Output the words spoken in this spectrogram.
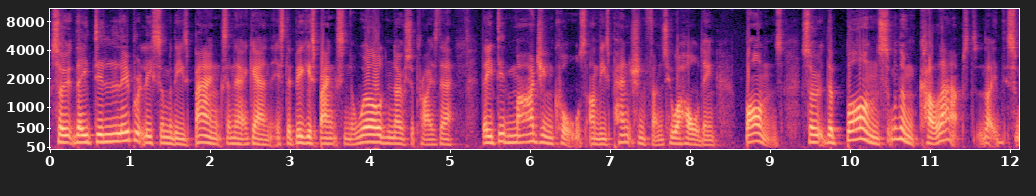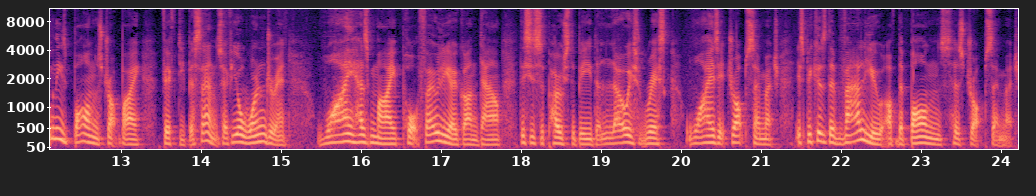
So they deliberately, some of these banks, and again, it's the biggest banks in the world, no surprise there, they did margin calls on these pension funds who are holding bonds. So the bonds, some of them collapsed. Like some of these bonds dropped by 50%. So if you're wondering, why has my portfolio gone down? This is supposed to be the lowest risk. Why has it dropped so much? It's because the value of the bonds has dropped so much.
